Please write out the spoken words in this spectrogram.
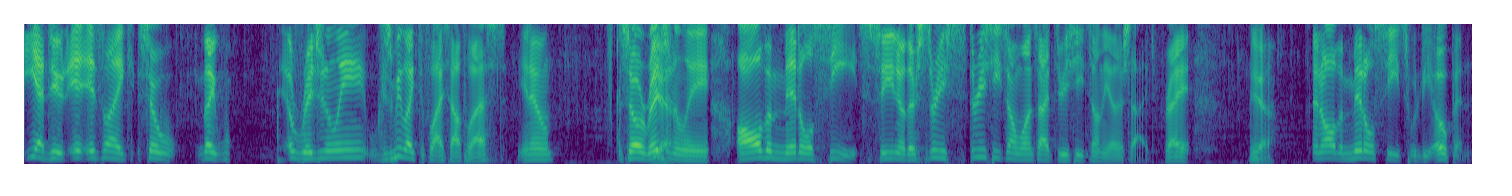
Yeah, dude. It, it's like so. Like originally, because we like to fly Southwest, you know. So originally, all the middle seats. So you know, there's three three seats on one side, three seats on the other side, right? Yeah. And all the middle seats would be open.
